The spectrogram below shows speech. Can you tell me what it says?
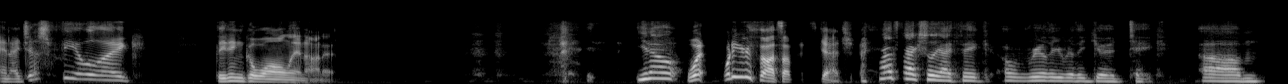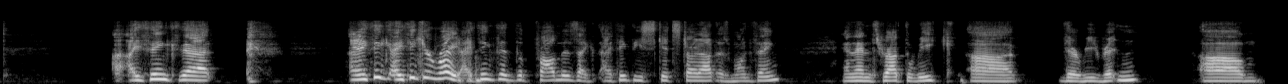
and i just feel like they didn't go all in on it You know, what what are your thoughts on that sketch that's actually, I think, a really, really good take. Um, I think that, and I think I think you're right. I think that the problem is like I think these skits start out as one thing, and then throughout the week, uh, they're rewritten. Um,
